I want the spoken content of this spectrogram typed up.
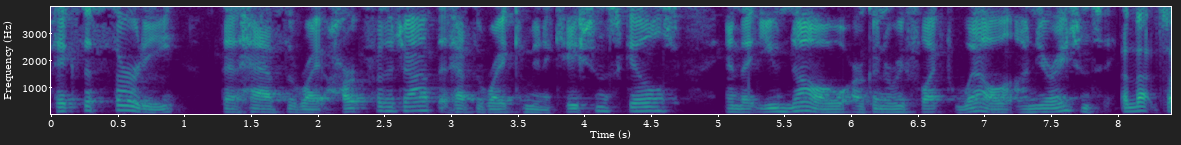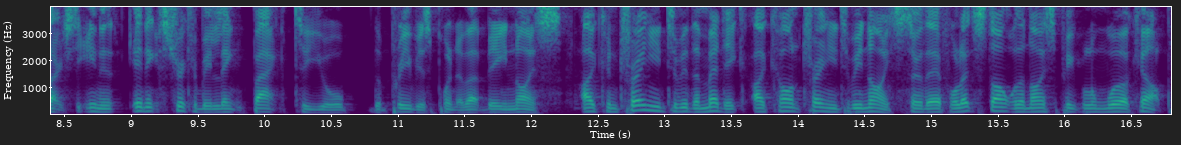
pick the 30 that have the right heart for the job, that have the right communication skills, and that you know are going to reflect well on your agency. And that's actually inextricably linked back to your the previous point about being nice. I can train you to be the medic, I can't train you to be nice. So therefore, let's start with the nice people and work up.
